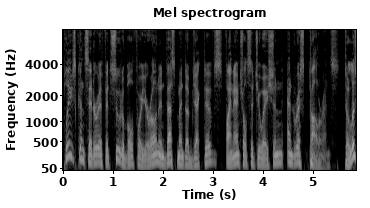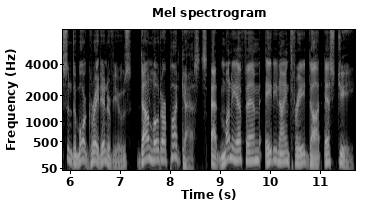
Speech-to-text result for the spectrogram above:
please consider if it's suitable for your own investment objectives, financial situation, and risk tolerance. To listen to more great interviews, download our podcasts at moneyfm893.sg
